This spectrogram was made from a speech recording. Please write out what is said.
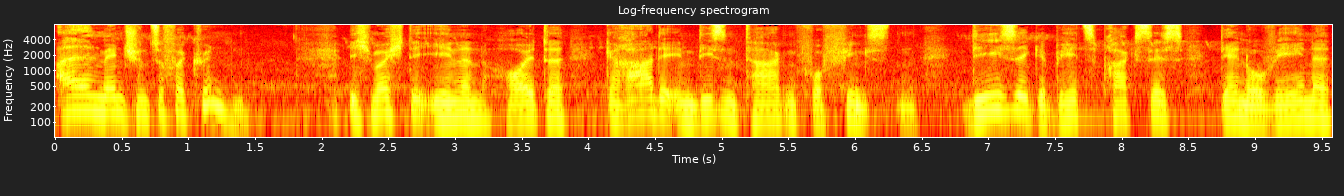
allen Menschen zu verkünden. Ich möchte Ihnen heute, gerade in diesen Tagen vor Pfingsten, diese Gebetspraxis der Novene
